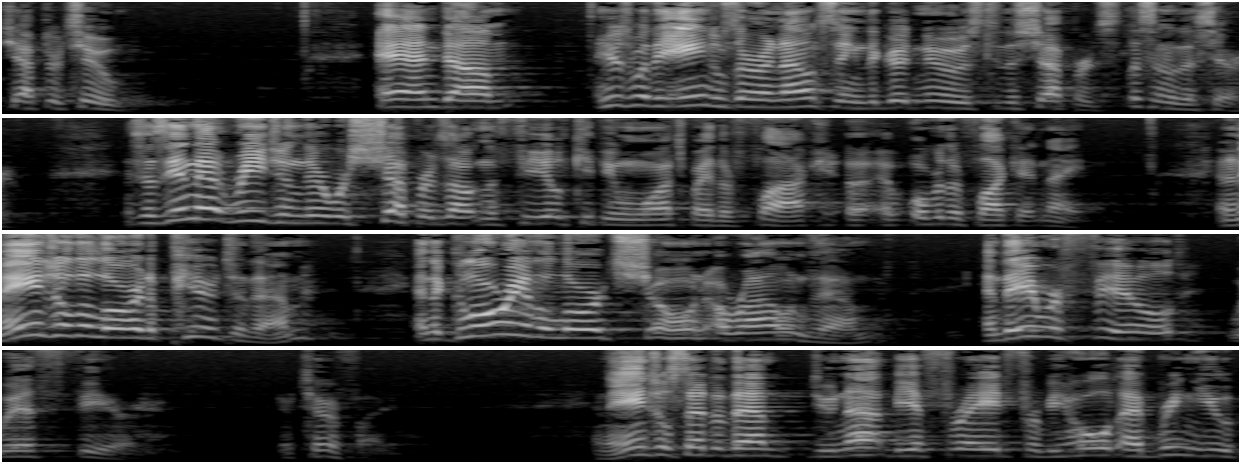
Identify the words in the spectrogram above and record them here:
chapter 2. And um, here's where the angels are announcing the good news to the shepherds. Listen to this here. It says, In that region there were shepherds out in the field keeping watch by their flock, uh, over their flock at night. And an angel of the Lord appeared to them, and the glory of the Lord shone around them, and they were filled with fear. They're terrified. And the angel said to them, Do not be afraid, for behold, I bring you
